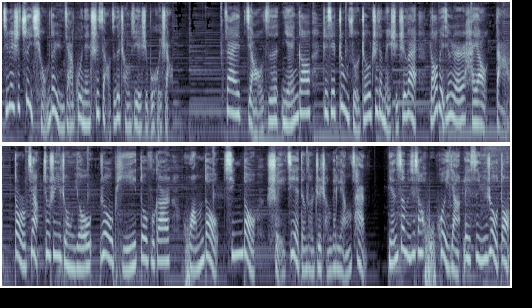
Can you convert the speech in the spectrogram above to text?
即便是最穷的人家，过年吃饺子的程序也是不会少。在饺子、年糕这些众所周知的美食之外，老北京人还要打。豆酱就是一种由肉皮、豆腐干、黄豆、青豆、水芥等等制成的凉菜，颜色呢就像琥珀一样，类似于肉冻。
